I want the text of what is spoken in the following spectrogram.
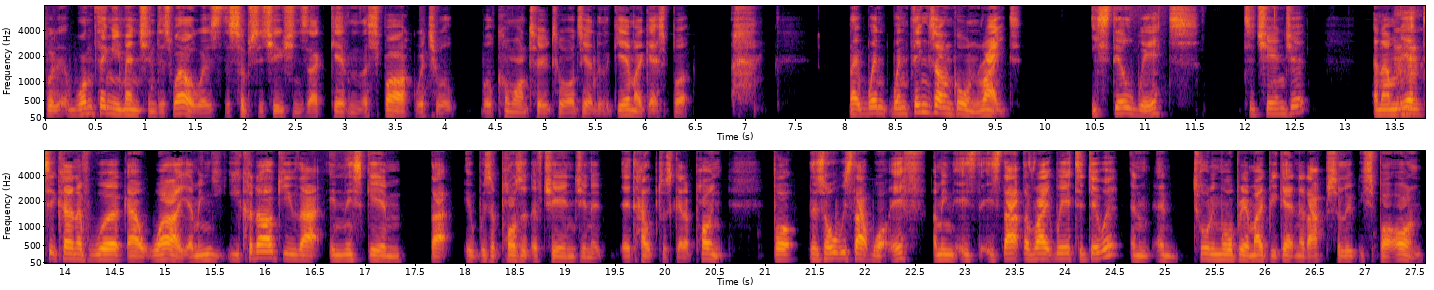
But one thing he mentioned as well was the substitutions that give him the spark, which we'll we'll come on to towards the end of the game, I guess. But like when when things aren't going right, he still waits to change it, and I'm yet mm-hmm. to kind of work out why. I mean, you, you could argue that in this game that it was a positive change and it it helped us get a point. But there's always that what if. I mean, is is that the right way to do it? And and Tony Mowbray might be getting it absolutely spot on.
